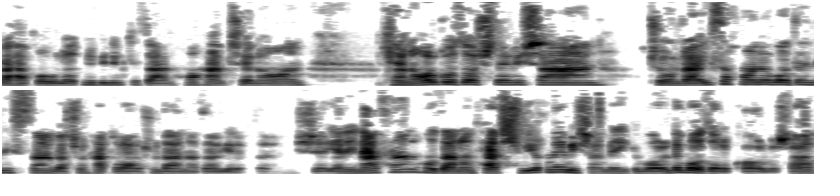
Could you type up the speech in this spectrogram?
و حق اولاد می‌بینیم که زنها همچنان کنار گذاشته میشن چون رئیس خانواده نیستن و چون حق براشون در نظر گرفته میشه. یعنی نه تنها زنان تشویق نمیشن به اینکه وارد بازار کار بشن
